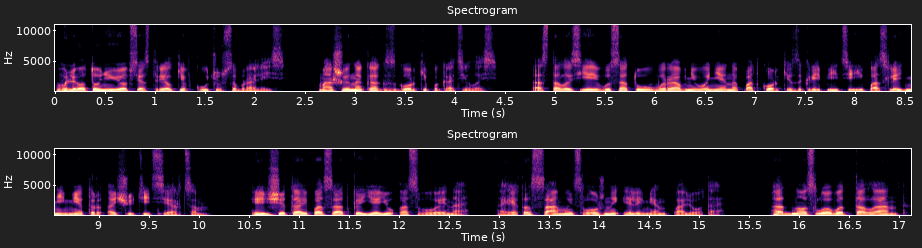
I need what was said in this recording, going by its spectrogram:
В лед у нее все стрелки в кучу собрались. Машина как с горки покатилась. Осталось ей высоту выравнивания на подкорке закрепить и последний метр ощутить сердцем. И считай, посадка ею освоена. А это самый сложный элемент полета. Одно слово «талант».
